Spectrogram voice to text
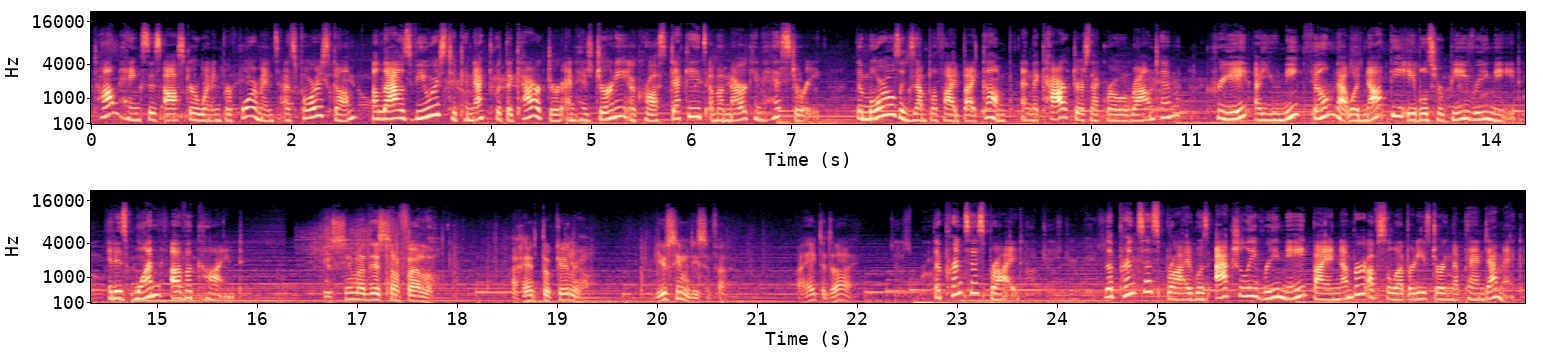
Tom Hanks' Oscar winning performance as Forrest Gump allows viewers to connect with the character and his journey across decades of American history. The morals exemplified by Gump and the characters that grow around him create a unique film that would not be able to be remade. It is one of a kind. You seem a decent fellow. I hate to kill you. You seem a decent fellow. I hate to die. The Princess Bride. The Princess Bride was actually remade by a number of celebrities during the pandemic.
